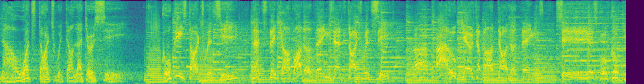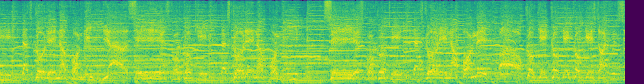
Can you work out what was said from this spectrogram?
Now what starts with the letter C? Cookie starts with C. Let's think of other things that starts with C. Uh, ah, who cares about other things? C is for cookie, that's good enough for me. Yeah, C is for cookie, that's good enough for me. C is for cookie, that's good enough for me. Oh, cookie, cookie, cookie starts with C.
